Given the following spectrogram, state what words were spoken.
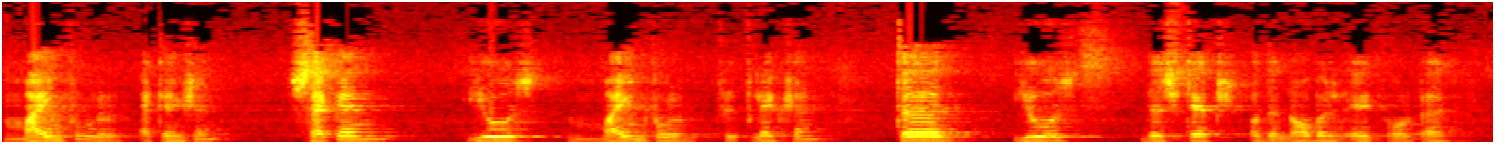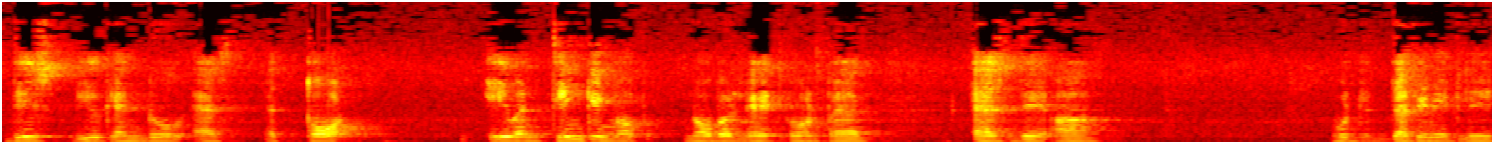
mindful attention. Second, use mindful reflection. Third, use the steps of the Noble Eightfold Path. This you can do as a thought. Even thinking of Noble Eightfold Path as they are would definitely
